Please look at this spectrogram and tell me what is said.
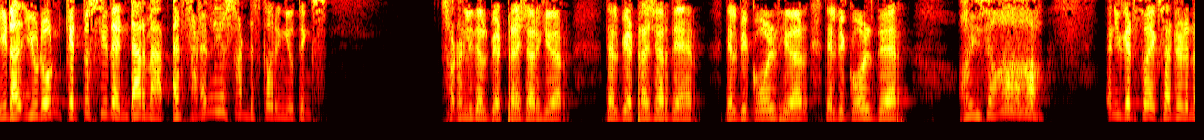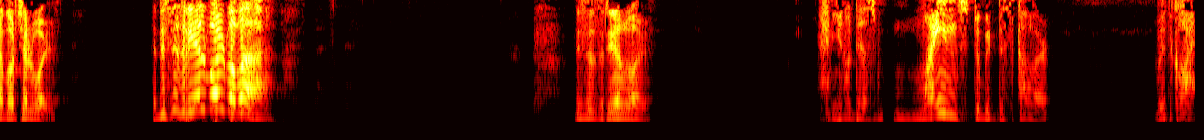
you don't get to see the entire map and suddenly you start discovering new things. Suddenly there'll be a treasure here, there'll be a treasure there, there'll be gold here, there'll be gold there. Oh, you say, ah, and you get so excited in the virtual world. This is real world, Baba. This is real world. And you know, there's minds to be discovered with God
